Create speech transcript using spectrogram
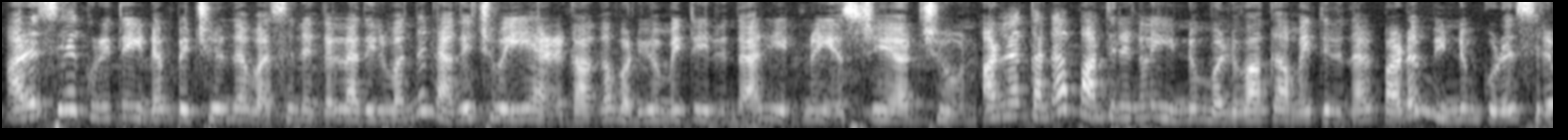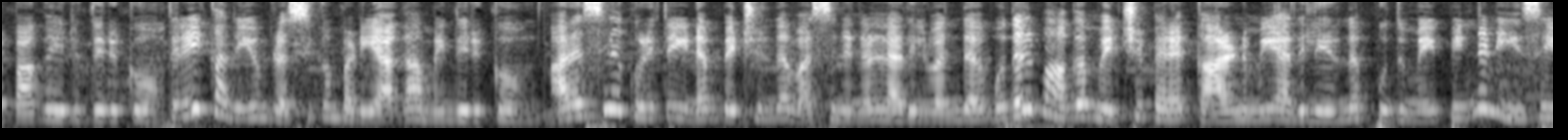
அரசியல் குறித்து இடம் பெற்றிருந்த வசனங்கள் அதில் வந்து நகைச்சுவையை அழகாக வடிவமைத்து இருந்தார் இயக்குனர் எஸ். ஜே. அர்ஜுன். ஆனால் கதாபாத்திரங்களை இன்னும் வலுவாக அமைத்திருந்தால் படம் இன்னும் கூட சிறப்பாக இருந்திருக்கும். திரைக்கதையும் ரசிக்கும்படியாக அமைந்திருக்கும். அரசியல் குறித்து அடுத்து இடம்பெற்றிருந்த வசனங்கள் அதில் வந்த முதல் பாகம் வெற்றி பெற காரணமே அதில் இருந்த புதுமை பின்னணி இசை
